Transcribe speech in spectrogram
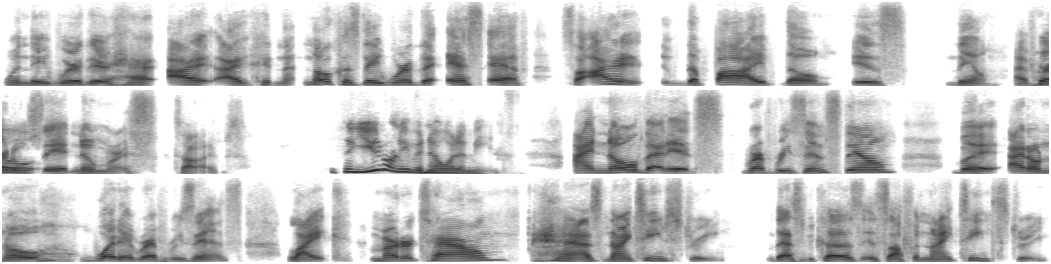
when they wear their hat. I, I could not know because they wear the SF. So I, the five though is them. I've heard them say it numerous times. So you don't even know what it means. I know that it represents them, but I don't know what it represents. Like Murder Town has 19th Street. That's because it's off of 19th Street.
